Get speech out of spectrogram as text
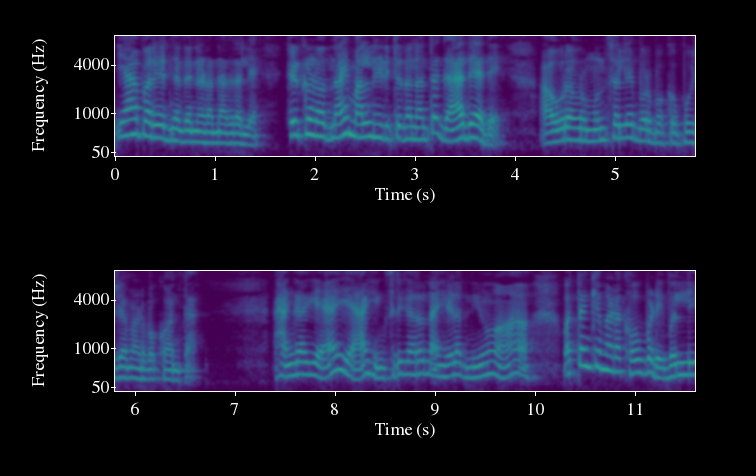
ಯಾವ ಪ್ರಯೋಜನದ ನೋಡೋಣ ಅದರಲ್ಲಿ? ಹಿಡ್ಕೊಂಡು ನಾಯಿ ಮಲ್ ಹಿಡಿತದನಂತ ಗಾದೆ ಅದೇ. ಅವ್ರವ್ರ ಮುನ್ಸಲ್ಲೇ ಬರಬೇಕು, ಪೂಜೆ ಮಾಡಬೇಕು ಅಂತ. ಹಾಗಾಗಿ ಯಾ, ಹಿಂಗ್ಸ್ರಿಗಾರ ನಾ ಹೇಳೋದು ನೀವು ಒತ್ತಂಕೆ ಮಾಡೋಕೆ ಹೋಗಬೇಡಿ. ಬಲ್ಲಿ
